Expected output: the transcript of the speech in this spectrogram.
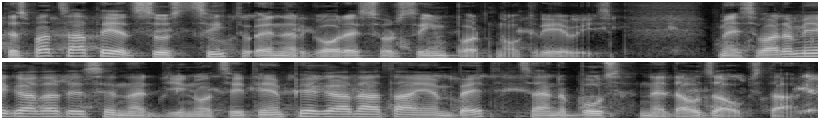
Tas pats attiecas uz citu energoresursu importu no Krievijas. Mēs varam iegādāties enerģiju no citiem piegādātājiem, bet cena būs nedaudz augstāka.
